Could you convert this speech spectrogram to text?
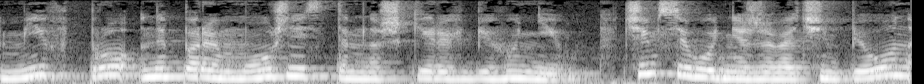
міф про непереможність темношкірих бігунів. Чим сьогодні живе чемпіон,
